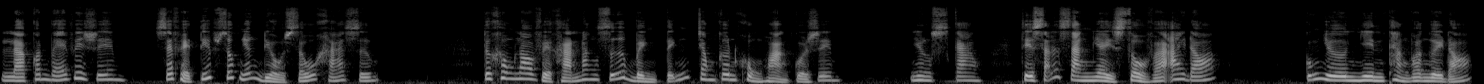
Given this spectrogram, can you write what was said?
là con bé với James sẽ phải tiếp xúc những điều xấu khá sớm. Tôi không lo về khả năng giữ bình tĩnh trong cơn khủng hoảng của James. Nhưng Scout thì sẵn sàng nhảy sổ vào ai đó, cũng như nhìn thẳng vào người đó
